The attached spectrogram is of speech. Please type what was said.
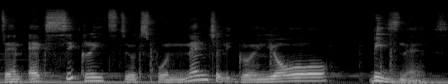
10x secrets to exponentially growing your business.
